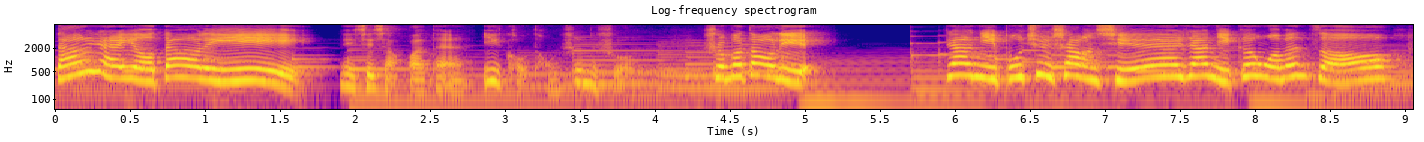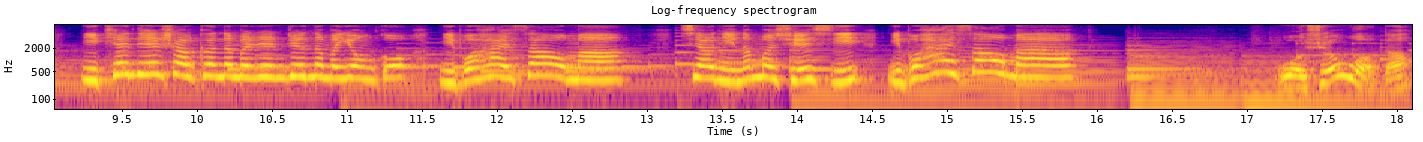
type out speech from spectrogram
当然有道理！”那些小花旦异口同声地说：“什么道理？让你不去上学，让你跟我们走。你天天上课那么认真，那么用功，你不害臊吗？像你那么学习，你不害臊吗？”“我学我的，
